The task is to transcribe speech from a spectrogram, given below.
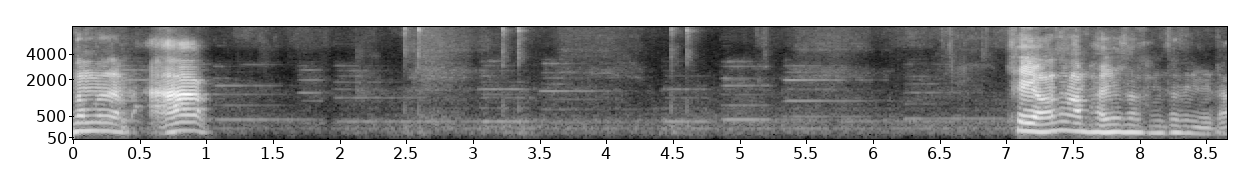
어떤 분은 막제 영상을 봐주셔서 감사드립니다.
